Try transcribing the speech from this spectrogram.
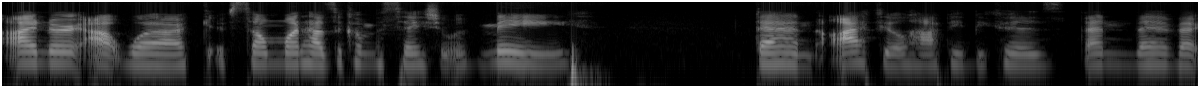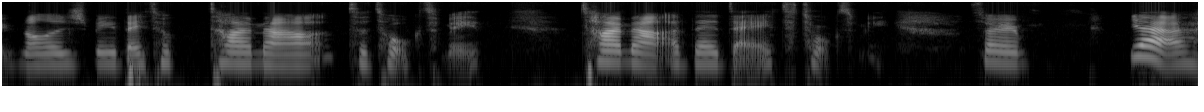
I know at work, if someone has a conversation with me, then I feel happy because then they've acknowledged me. They took time out to talk to me, time out of their day to talk to me. So, yeah,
